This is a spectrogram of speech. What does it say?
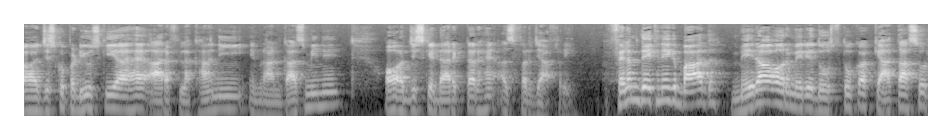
जिसको प्रोड्यूस किया है आरफ लखानी इमरान काजमी ने और जिसके डायरेक्टर हैं अजफर जाफरी। फ़िल्म देखने के बाद मेरा और मेरे दोस्तों का क्या तासुर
